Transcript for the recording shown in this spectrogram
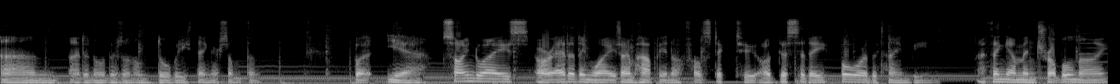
and I don't know, there's an Adobe thing or something. But yeah, sound wise or editing wise, I'm happy enough. I'll stick to Audacity for the time being. I think I'm in trouble now.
